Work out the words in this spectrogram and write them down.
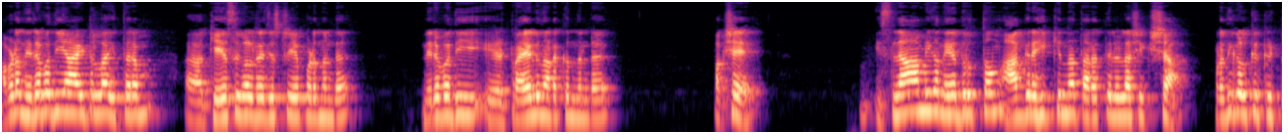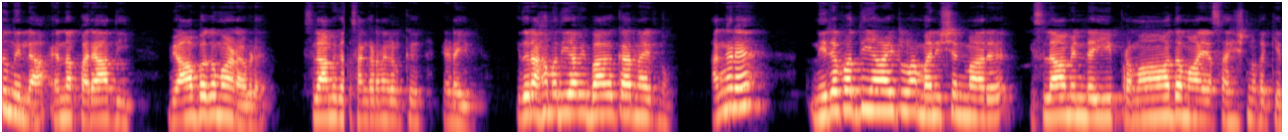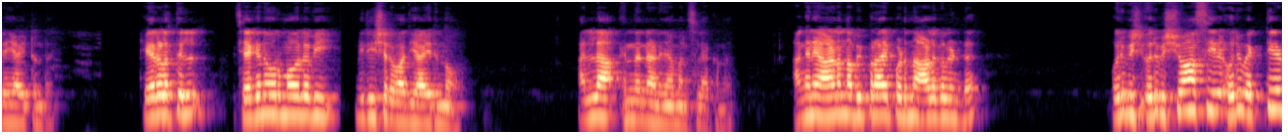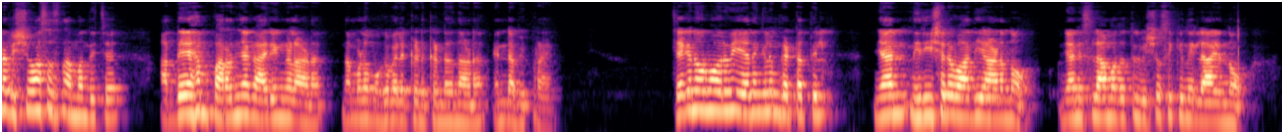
അവിടെ നിരവധിയായിട്ടുള്ള ഇത്തരം കേസുകൾ രജിസ്റ്റർ ചെയ്യപ്പെടുന്നുണ്ട്. നിരവധി ട്രയൽ നടക്കുന്നുണ്ട്. പക്ഷേ ഇസ്ലാമിക നേതൃത്വം ആഗ്രഹിക്കുന്ന തരത്തിലുള്ള ശിക്ഷ പ്രതികൾക്ക് കിട്ടുന്നില്ല എന്ന പരാതി വ്യാപകമാണ് അവിടെ ഇസ്ലാമിക സംഘടനകൾക്ക് ഇടയിൽ. ഇതൊരു അഹമ്മദിയ വിഭാഗക്കാരനായിരുന്നു. അങ്ങനെ നിരവധിയായിട്ടുള്ള മനുഷ്യന്മാർ ഇസ്ലാമിന്റെ ഈ പ്രമാദമായ സഹിഷ്ണുതക്കിരയായിട്ടുണ്ട് കേരളത്തിൽ ചേകനൂർ മൗലവി നിരീശ്വരവാദിയായിരുന്നോ? അല്ല എന്ന് തന്നെയാണ് ഞാൻ മനസ്സിലാക്കുന്നത്. അങ്ങനെയാണെന്ന് അഭിപ്രായപ്പെടുന്ന ആളുകളുണ്ട്. ഒരു വിശ് ഒരു വിശ്വാസി ഒരു വ്യക്തിയുടെ വിശ്വാസം സംബന്ധിച്ച് അദ്ദേഹം പറഞ്ഞ കാര്യങ്ങളാണ് നമ്മൾ മുഖവിലക്കെടുക്കേണ്ടതെന്നാണ് എന്റെ അഭിപ്രായം. ചേകനൂർ മൗലവി ഏതെങ്കിലും ഘട്ടത്തിൽ ഞാൻ നിരീശ്വരവാദിയാണെന്നോ ഞാൻ ഇസ്ലാം മതത്തിൽ വിശ്വസിക്കുന്നില്ല എന്നോ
